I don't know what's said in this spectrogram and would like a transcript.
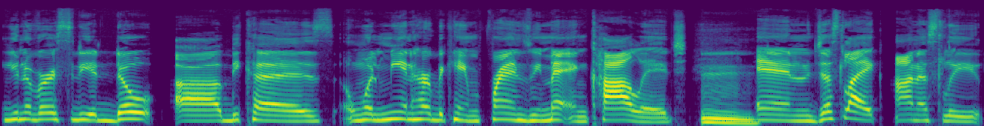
University of Dope uh, because when me and her became friends, we met in college. Mm. And just like honestly,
